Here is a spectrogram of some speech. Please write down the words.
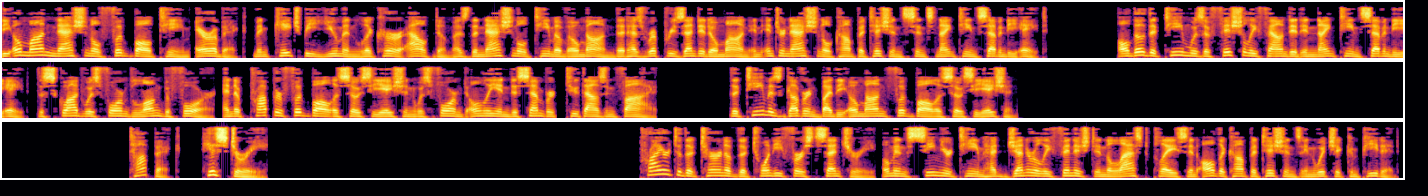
The Oman national football team Arabic, Alkdam is the national team of Oman that has represented Oman in international competitions since 1978. Although the team was officially founded in 1978, the squad was formed long before, and a proper football association was formed only in December, 2005. The team is governed by the Oman Football Association. History Prior to the turn of the 21st century, Oman's senior team had generally finished in the last place in all the competitions in which it competed.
